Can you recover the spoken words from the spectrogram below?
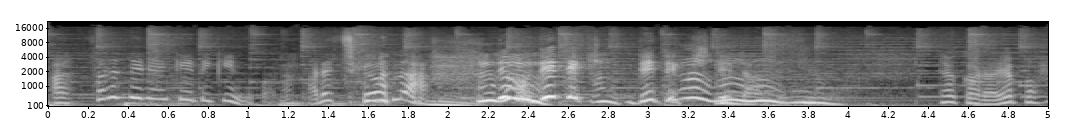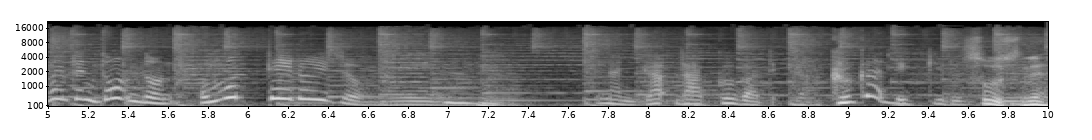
な？あそれで連携できるのかな？うん。あれ違うな。うん。でも出てき出てきてたんですよ。うんうんうん。だからやっぱ本当にどんどん思っている以上に、何ら楽がで楽ができるそうですね。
